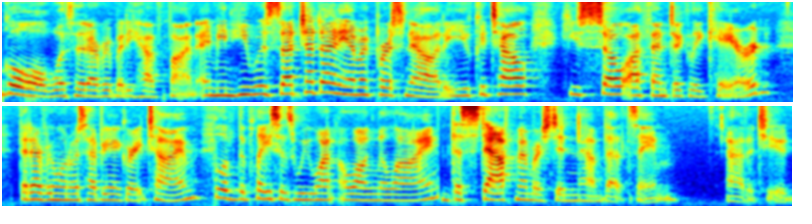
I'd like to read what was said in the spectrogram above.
goal was that everybody have fun i mean he was such a dynamic personality you could tell he so authentically cared that everyone was having a great time. All of the places we went along the line, the staff members didn't have that same attitude.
